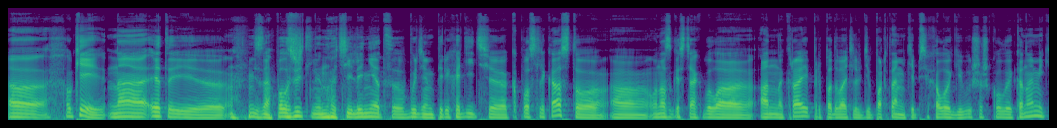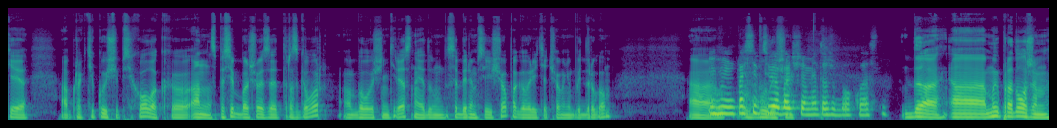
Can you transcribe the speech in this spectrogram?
Uh, окей, на этой, э, не знаю, положительной ноте или нет, будем переходить э, к послекасту. Uh, у нас в гостях была Анна Край, преподаватель в департаменте психологии Высшей школы экономики, uh, практикующий психолог. Анна, спасибо большое за этот разговор. Было очень интересно. Я думаю, соберемся еще поговорить о чем-нибудь другом. Угу, спасибо тебе большое, мне тоже было классно. Да, а, мы продолжим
